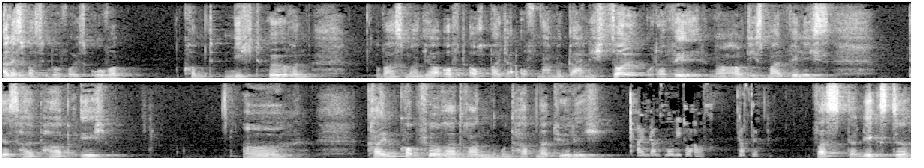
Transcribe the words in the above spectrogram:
alles was über Voice-Over kommt, nicht hören, was man ja oft auch bei der Aufnahme gar nicht soll oder will. Ne? Aber diesmal will ich es, deshalb habe ich äh, keinen Kopfhörer dran und habe natürlich, Eingangsmonitor aus. Taste. was der nächste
